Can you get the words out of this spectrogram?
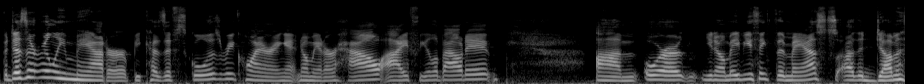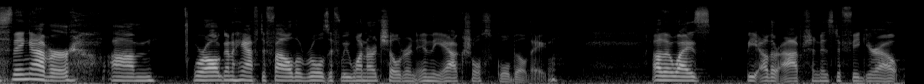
but doesn't really matter because if school is requiring it, no matter how I feel about it, um, or, you know, maybe you think the masks are the dumbest thing ever. Um, we're all going to have to follow the rules if we want our children in the actual school building. Otherwise, the other option is to figure out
